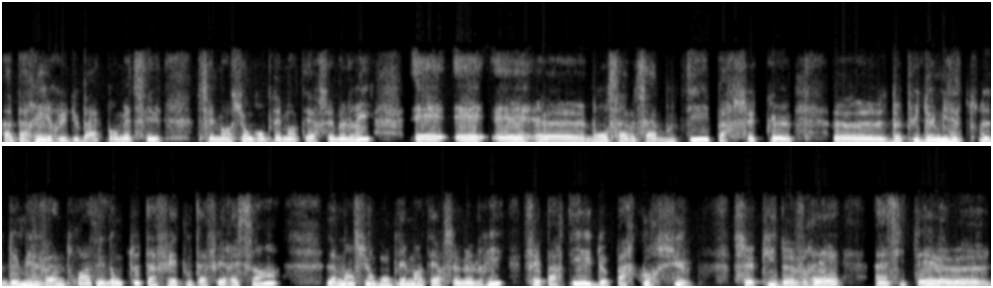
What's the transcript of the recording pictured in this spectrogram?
à Paris, rue du Bac, pour mettre ces, mentions complémentaires semmellerie. Et, euh, bon, ça, aboutit parce que euh, depuis 2000, 2023, c'est donc tout à fait tout à fait récent, la mention complémentaire semmellerie fait partie de Parcoursup, ce qui devrait inciter euh,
